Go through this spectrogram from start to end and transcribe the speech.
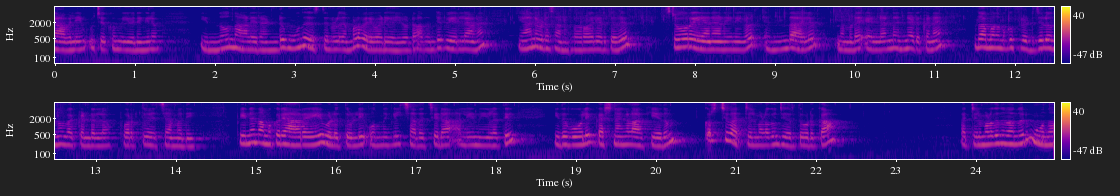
രാവിലെയും ഉച്ചക്കും ഈവനിങ്ങിലും ഇന്നോ നാളെ രണ്ട് മൂന്ന് ദിവസത്തിനുള്ളിൽ നമ്മൾ പരിപാടി കഴിയോട്ടോ അതിന്റെ പേരിലാണ് ഞാനിവിടെ സൺഫ്ലവർ ഓയിൽ എടുത്തത്. സ്റ്റോർ ചെയ്യാനാണെങ്കിൽ നിങ്ങൾ എന്തായാലും നമ്മുടെ എള്ളെണ്ണ തന്നെ എടുക്കണേ. ഇതാകുമ്പോൾ നമുക്ക് ഫ്രിഡ്ജിലൊന്നും വെക്കണ്ടല്ലോ. പുറത്ത് വെച്ചാൽ മതി. പിന്നെ നമുക്കൊരു ആറേഴ് വെളുത്തുള്ളി ഒന്നുകിൽ ചതച്ചിടുക അല്ലെങ്കിൽ നീളത്തിൽ ഇതുപോലെ കഷ്ണങ്ങളാക്കിയതും കുറച്ച് വറ്റൽമുളകും ചേർത്ത് കൊടുക്കാം. വറ്റൽമുളക് എന്ന് പറഞ്ഞാൽ ഒരു മൂന്നോ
